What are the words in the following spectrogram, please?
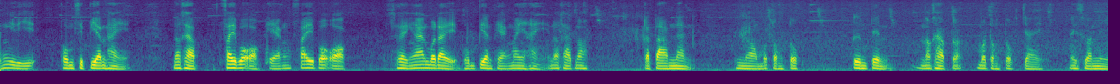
งอีหลีผมสิเปลี่ยนให้นะครับ ไฟบ่ออกแผงไฟบ่ออกใช้งานบ่ได้ผมเปลี่ยนแผงใหม่ให้นะครับเนาะก็ตามนั้นพี่น้องบ่ต้องตกตื่นเต้นนะครับบ่ต้องตกใจในส่วนนี้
